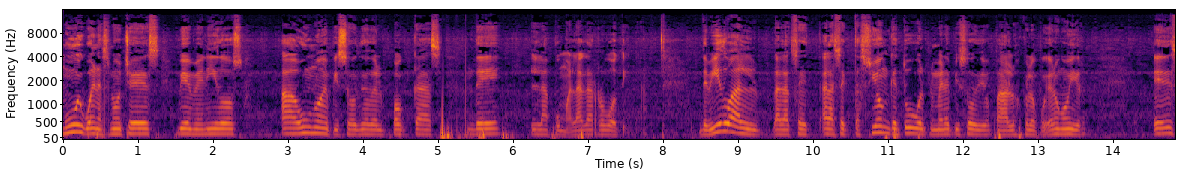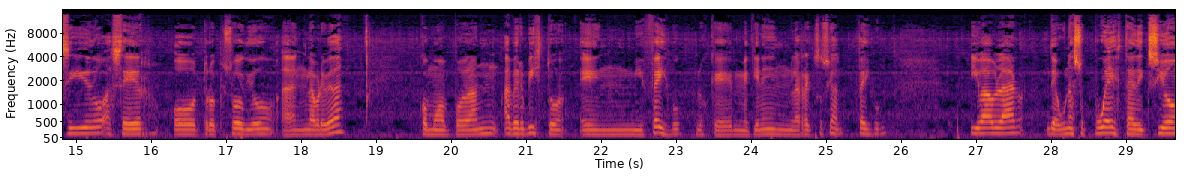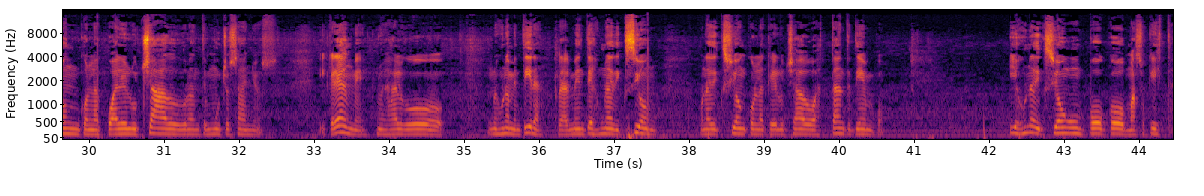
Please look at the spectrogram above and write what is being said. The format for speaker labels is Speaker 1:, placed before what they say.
Speaker 1: Muy buenas noches, bienvenidos a un nuevo episodio del podcast de La Pumalaga Robótica. Debido al, a, la, a la aceptación que tuvo el primer episodio, para los que lo pudieron oír, he decidido hacer otro episodio en la brevedad. Como podrán haber visto en mi Facebook, los que me tienen en la red social, Facebook, iba a hablar de una supuesta adicción con la cual he luchado durante muchos años. Y créanme, no es algo, no es una mentira, realmente es una adicción, una adicción con la que he luchado bastante tiempo. Y es una adicción un poco masoquista.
